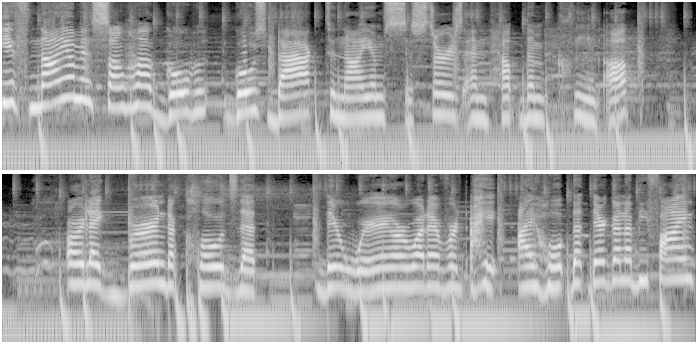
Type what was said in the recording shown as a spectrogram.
if Nayeon and Sangha go goes back to Nayeon's sisters and help them clean up or like burn the clothes that they're wearing or whatever, I I hope that they're gonna be fine.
